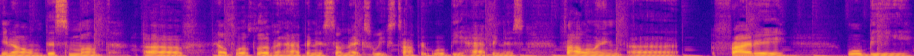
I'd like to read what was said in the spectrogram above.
you know, this month of health, wealth, love, and happiness. So next week's topic will be happiness. Following uh, Friday will be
